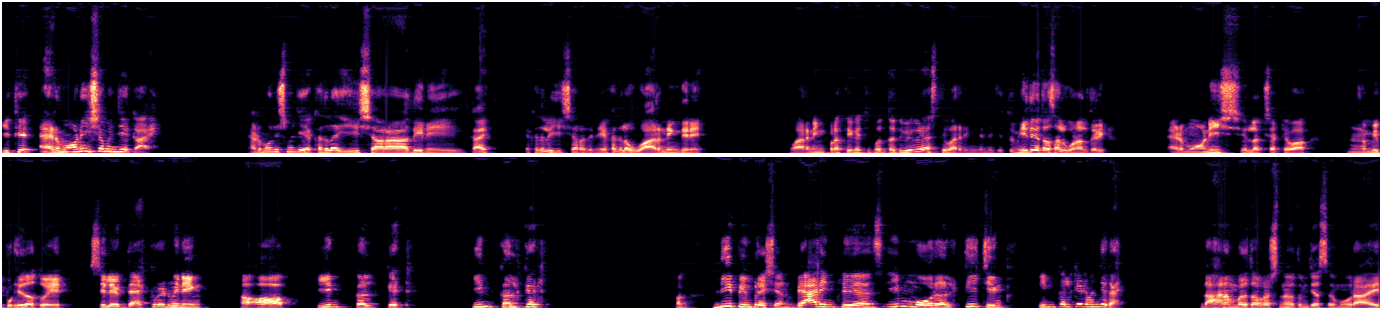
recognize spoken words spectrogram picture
इथे ऍडमॉनिश म्हणजे काय? ऍडमॉनिश म्हणजे एखाद्याला इशारा देणे. काय? एखाद्याला इशारा देणे. एखाद्याला वॉर्निंग देणे. वॉर्निंग प्रत्येकाची पद्धत वेगळी असते वॉर्निंग देण्याची. तुम्ही देत असाल कोणाला तरी. ऍडमॉनिश लक्षात ठेवा. मी पुढे जातोय. Select the accurate meaning of inculcate inculcate मग deep impression bad influence immoral teaching inculcate म्हणजे काय? दहा नंबरचा प्रश्न तुमच्यासमोर आहे.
